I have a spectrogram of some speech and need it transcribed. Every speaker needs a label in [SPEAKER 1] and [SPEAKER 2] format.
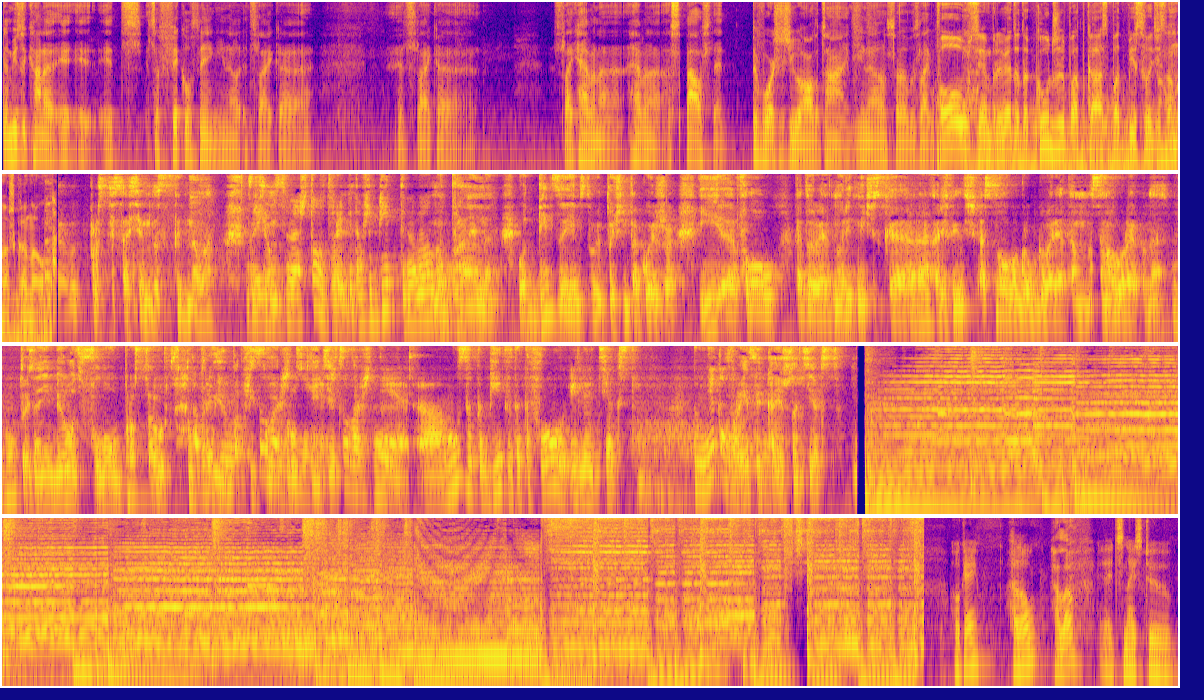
[SPEAKER 1] The music kind of it, it, it's it's a fickle thing, you know. It's like uh, it's like uh, it's like having a having a, a spouse that divorces you all the time, you know. So it was like.
[SPEAKER 2] Оу, всем привет, это Куджи подкаст. Подписывайтесь на наш канал.
[SPEAKER 3] Просто совсем до стыдного. Причем,
[SPEAKER 4] Заимствовано что вот в рэпе? Там же бит, ну,
[SPEAKER 3] ну правильно, вот бит заимствует точно такой же. И э, флоу, которая, ну, ритмическая, арифметическая основа, грубо говоря, там, самого рэпа, да? То есть они берут флоу просто вот в
[SPEAKER 4] а в
[SPEAKER 3] тупую,
[SPEAKER 4] что
[SPEAKER 3] подписывают русские
[SPEAKER 4] важнее?
[SPEAKER 3] тексты.
[SPEAKER 4] Что важнее? А, Музыка, бит, вот это флоу или текст? Ну, мне
[SPEAKER 3] В
[SPEAKER 4] казалось...
[SPEAKER 3] рэпе, конечно, текст.
[SPEAKER 5] Okay, hello.
[SPEAKER 1] Hello.
[SPEAKER 5] It's nice to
